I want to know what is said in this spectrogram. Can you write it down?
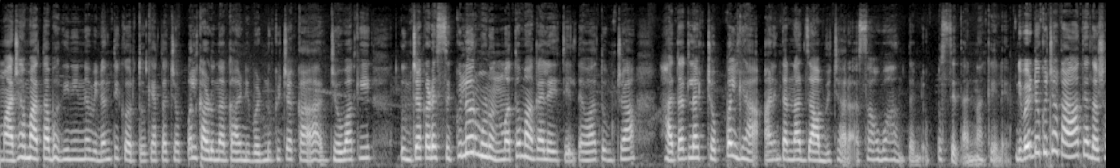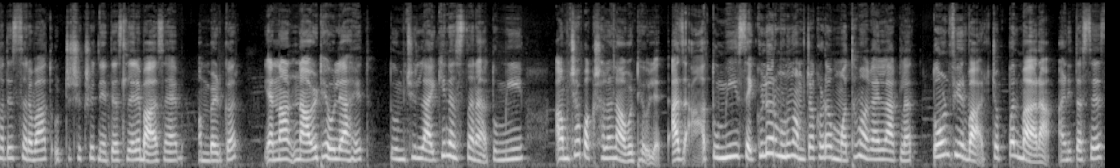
माझ्या माता भगिनींना विनंती करतो की आता चप्पल काढू नका निवडणुकीच्या काळात जेव्हा की तुमच्याकडे सेक्युलर म्हणून मतं मागायला येतील तेव्हा तुमच्या हातातल्या चप्पल घ्या आणि त्यांना जाब विचारा असं आवाहन त्यांनी उपस्थितांना केले निवडणुकीच्या काळात या देशातील सर्वात उच्च शिक्षित नेते असलेले बाळासाहेब आंबेडकर यांना नावे ठेवले आहेत. तुमची लायकी नसताना तुम्ही आमच्या पक्षाला नावं ठेवलेत. आज तुम्ही सेक्युलर म्हणून आमच्याकडं मतं मागायला लागलात तोंड फिरवा चप्पल मारा आणि तसेच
